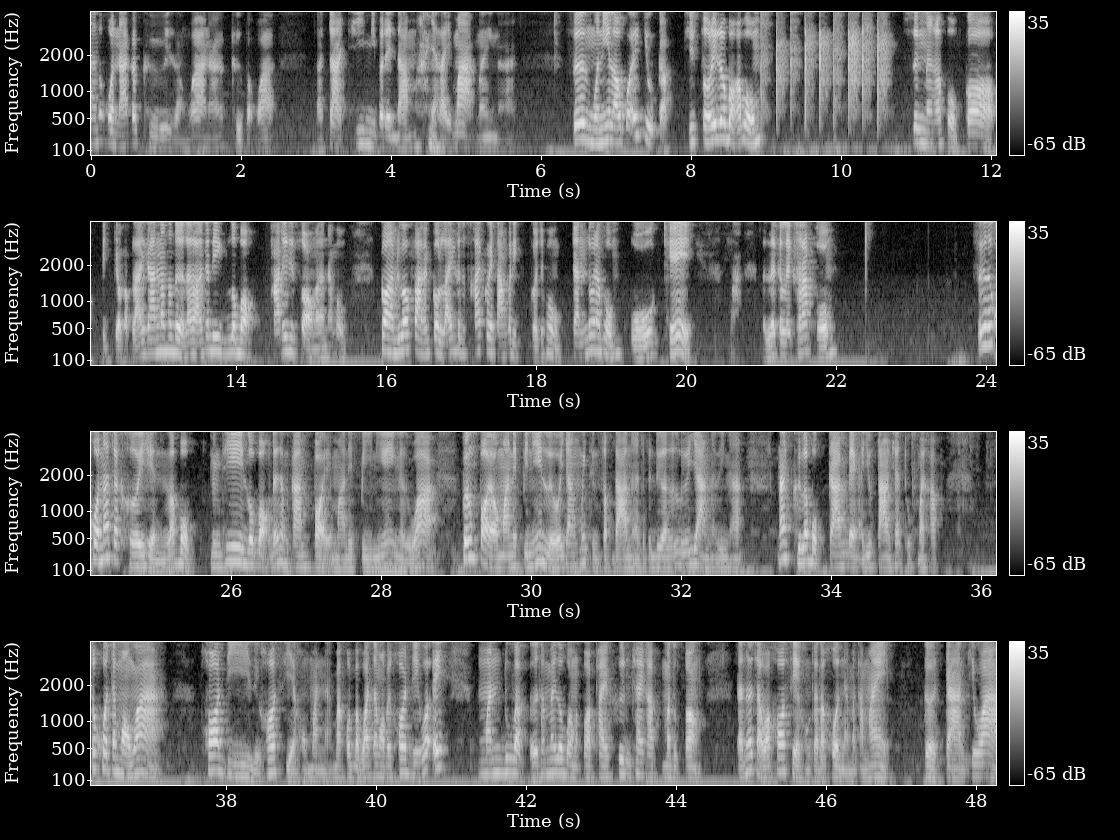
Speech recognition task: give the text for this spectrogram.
นะทุกคนนะก็คือหลังว่านะก็คือแบบว่า หลังจากที่มีประเด็นดราม่าอย่างไรมากนั่นเองนะฮะซึ่งวันนี้เราก็อยู่กับ History เราบอกครับผม ซึ่งนะครับผมก็ปิดเกี่ยวกับรายการนำเสนอและร้านก็ดีเราบอกพาร์ทที่12กันแล้วนะผม ก่อนดูว่าฝากกันกดไลค์กด subscribe กดติดตามกันอีกกดจะผมกันด้วยนะผม โอเคมาเริ่มกันเลยครับผม ซึ่งทุกคนน่าจะเคยเห็นระบบหนึ่งที่โรบอกได้ทำการปล่อยมาในปีนี้เองนะหรือว่า เพิ่งปล่อยออกมาในปีนี้หรือว่ายังไม่ถึงสัปดาห์หนึ่งอาจจะเป็นเดือนแล้วหรือยังอะไรนะฮะนั่นคือระบบการแบ่งอายุตามแชทถูกไหมครับทุกคนจะมองว่าข้อดีหรือข้อเสียของมันนะบางคนแบบว่าจะมองเป็นข้อดีว่าเอ๊ะมันดูแบบเออทำให้โรบอกมันปลอดภัยขึ้นใช่ครับ มันถูกต้อง แต่เนื่องจากว่าข้อเสียของแต่ละคนเนี่ยมันทำให้เกิดการที่ว่า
